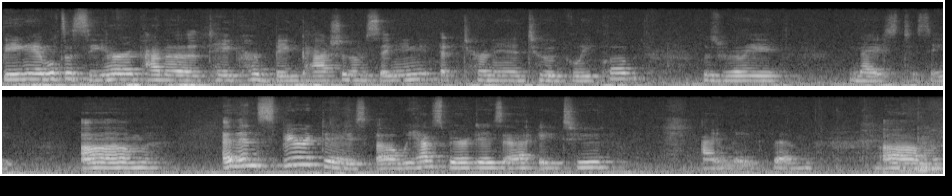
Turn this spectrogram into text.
being able to see her kind of take her big passion of singing and turn it into a glee club was really nice to see. Um, and then spirit days. Uh, we have spirit days at Etude. I make them. Um,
